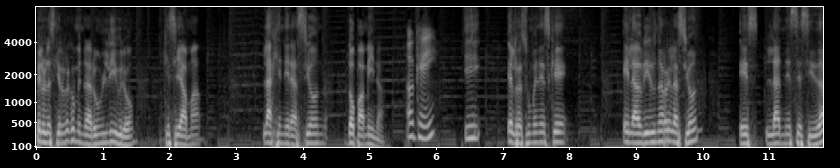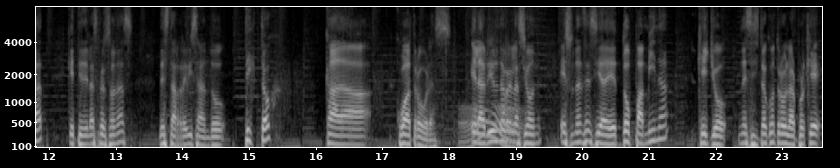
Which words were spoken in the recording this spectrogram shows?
Pero les quiero recomendar un libro que se llama La generación dopamina. Ok. Y el resumen es que el abrir una relación es la necesidad que tienen las personas de estar revisando TikTok cada cuatro horas. El abrir una Oh. relación es una necesidad de dopamina que yo necesito controlar porque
